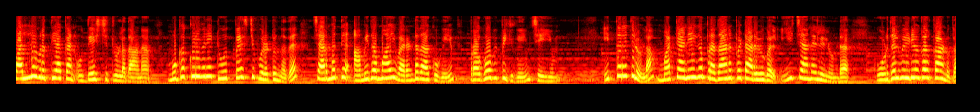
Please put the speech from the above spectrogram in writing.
പല്ലു വൃത്തിയാക്കാൻ ഉദ്ദേശിച്ചിട്ടുള്ളതാണ്. മുഖക്കുരുവിനെ ടൂത്ത് പേസ്റ്റ് പുരട്ടുന്നത് ചർമ്മത്തെ അമിതമായി വരണ്ടതാക്കുകയും പ്രകോപിപ്പിക്കുകയും ചെയ്യും. ഇത്തരത്തിലുള്ള മറ്റനേകം പ്രധാനപ്പെട്ട അറിവുകൾ ഈ ചാനലിലുണ്ട്. കൂടുതൽ വീഡിയോകൾ കാണുക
